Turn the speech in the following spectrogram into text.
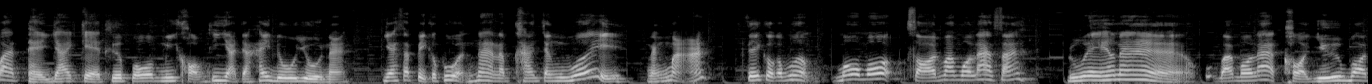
ว่าแต่ยายแก่เทอโปมีของที่อยากจะให้ดูอยู่นะ ยายสปีดก็พูดน่ารำคาญจังเว้ย หนังหมา เซโกก็พูดโมโมสอนวาโมล่าซะรู้แล้วนะวาโมล่าขอยื้อบอล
